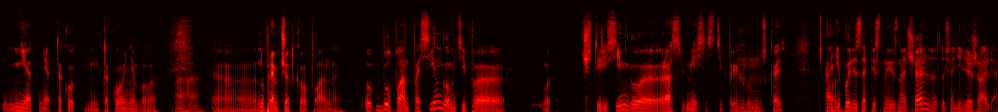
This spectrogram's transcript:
Нет, нет, тако- такого не было. Ага. Э, Ну, прям четкого плана. Был план по синглам, типа, вот, четыре сингла раз в месяц, типа, их Мгм. выпускать. Они Вот. были записаны изначально, то есть они лежали,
